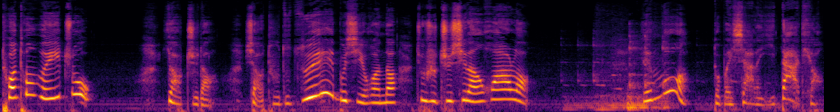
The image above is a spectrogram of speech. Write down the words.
团团围住。要知道，小兔子最不喜欢的就是吃西兰花了，连墨都被吓了一大跳。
